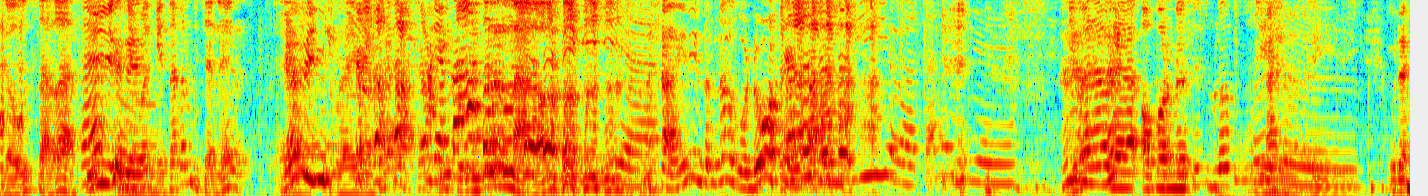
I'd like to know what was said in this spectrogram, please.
Nggak usah lah. Iya deh. Memang kita kan bercandanya eh, Garing. Itu tahu. internal. iya. masa ini internal gue doang iya makanya. Gimana udah overdosis belum? Iya. asik udah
